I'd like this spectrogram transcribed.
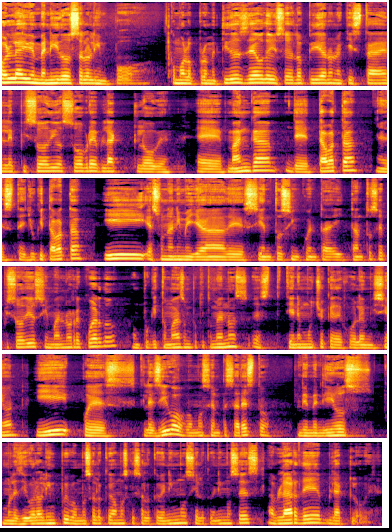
Hola y bienvenidos al Olimpo. Como lo prometido es deuda y ustedes lo pidieron, aquí está el episodio sobre Black Clover, eh, manga de Tabata, este Yuki Tabata, y es un anime ya de 150 y tantos episodios, si mal no recuerdo, un poquito más, un poquito menos, este, tiene mucho que dejó la emisión y pues les digo, vamos a empezar esto. Bienvenidos, como les digo, al Olimpo y vamos a lo que vamos, que es a lo que venimos y a lo que venimos es hablar de Black Clover.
